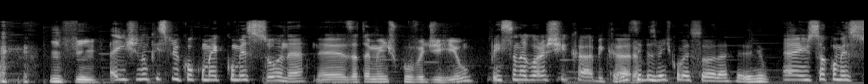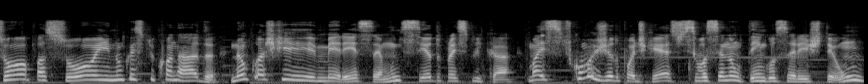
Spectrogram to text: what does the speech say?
Enfim. A gente nunca explicou como é que começou, né? É exatamente curva de rio. Pensando agora, acho que cabe, cara. Ele simplesmente começou, né? É, a gente só começou, passou e nunca explicou nada. Não que eu acho que mereça, é muito cedo para explicar. Mas, como é o dia do podcast, se você não tem gostaria de ter um,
